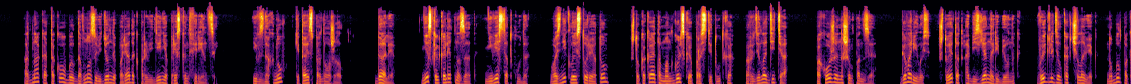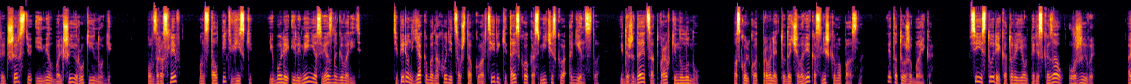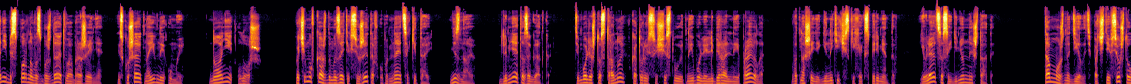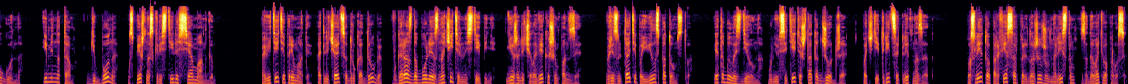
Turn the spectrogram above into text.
Однако таков был давно заведенный порядок проведения пресс-конференций. И вздохнув, китаец продолжал. Далее. Несколько лет назад, не весть откуда, возникла история о том, что какая-то монгольская проститутка родила дитя, похожее на шимпанзе. Говорилось, что этот обезьяна-ребенок выглядел как человек, но был покрыт шерстью и имел большие руки и ноги. Повзрослев, он стал пить виски и более или менее связно говорить. Теперь он якобы находится в штаб-квартире китайского космического агентства и дожидается отправки на Луну, поскольку отправлять туда человека слишком опасно. Это тоже байка. Все истории, которые я вам пересказал, лживы. Они бесспорно возбуждают воображение, искушают наивные умы. Но они ложь. Почему в каждом из этих сюжетов упоминается Китай? Не знаю. Для меня это загадка. Тем более, что страной, в которой существуют наиболее либеральные правила в отношении генетических экспериментов, являются Соединенные Штаты. Там можно делать почти все, что угодно. Именно там гиббона успешно скрестились с сиамангом. А ведь эти приматы отличаются друг от друга в гораздо более значительной степени, нежели человек и шимпанзе. В результате появилось потомство. Это было сделано в университете штата Джорджия почти 30 лет назад. После этого профессор предложил журналистам задавать вопросы.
